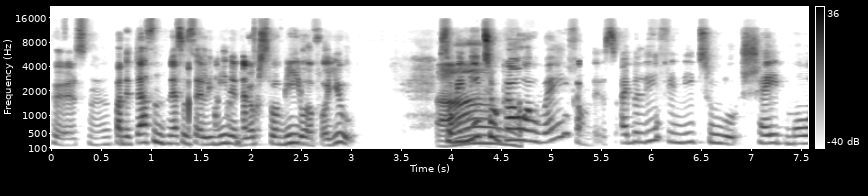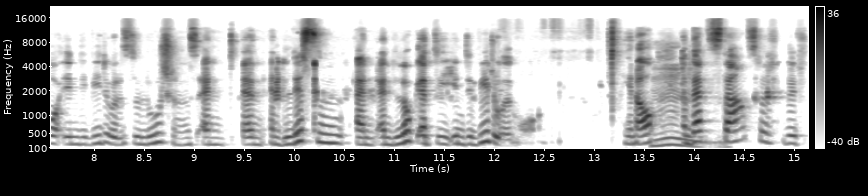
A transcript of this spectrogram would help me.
person, but it doesn't necessarily mean it works for me or for you. So we need to go ah. away from this. I believe we need to shape more individual solutions and and, and listen and, and look at the individual more. You know, mm. and that starts with, with,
